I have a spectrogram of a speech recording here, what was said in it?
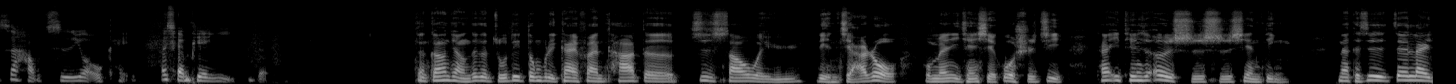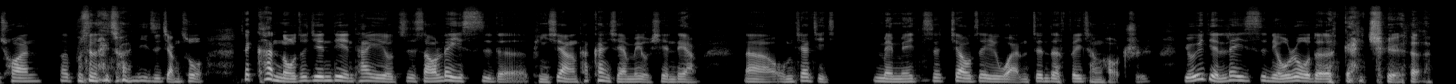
是好吃又 OK，而且很便宜，对。那刚刚讲这个竹地东埔里盖饭，它的炙烧鮪鱼脸颊肉，我们以前写过实际，它一天是二十时限定。那可是，在赖川，呃，不是赖川，一直讲错，在看楼这间店，它也有炙烧类似的品相，它看起来没有限量。那我们家姐妹妹这叫这一碗，真的非常好吃，有一点类似牛肉的 感觉了。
